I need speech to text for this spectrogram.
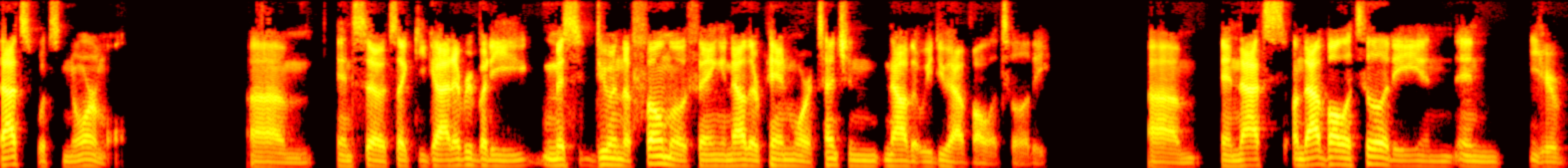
That's what's normal. Um, and so it's like you got everybody miss doing the FOMO thing, and now they're paying more attention now that we do have volatility. Um, and that's on that volatility and, and you're,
